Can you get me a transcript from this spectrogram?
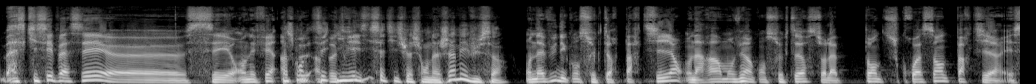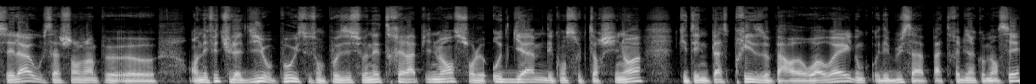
Bah, ce qui s'est passé, euh, c'est en effet un Parce peu, un peu inédit triste. cette situation. On n'a jamais vu ça. On a vu des constructeurs partir. On a rarement vu un constructeur sur la pente croissante partir. Et c'est là où ça change un peu. Euh, en effet, tu l'as dit, Oppo, ils se sont positionnés très rapidement sur le haut de gamme des constructeurs chinois, qui était une place prise par euh, Huawei. Donc au début, ça n'a pas très bien commencé.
